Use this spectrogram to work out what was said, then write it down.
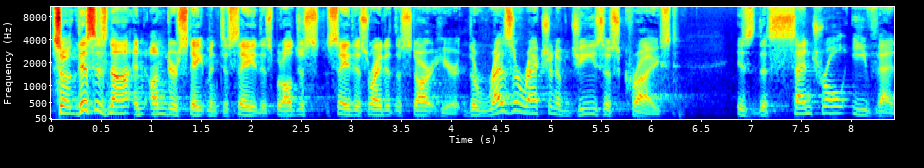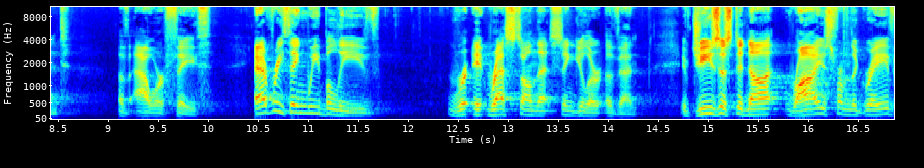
So, this is not an understatement to say this, but I'll just say this right at the start here. The resurrection of Jesus Christ is the central event of our faith. Everything we believe, it rests on that singular event. If Jesus did not rise from the grave,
